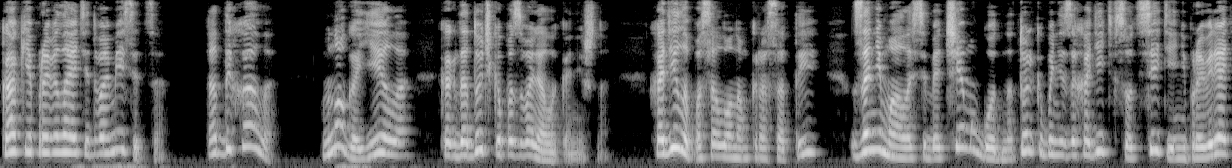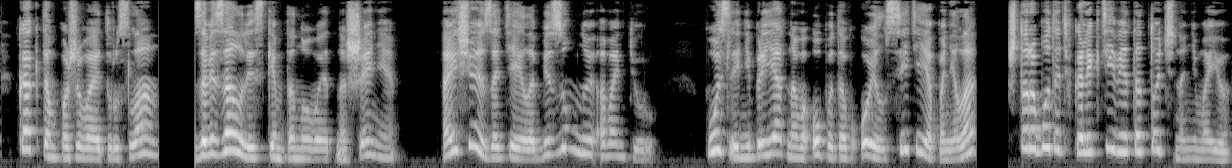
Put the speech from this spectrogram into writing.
Как я провела эти два месяца? Отдыхала. Много ела, когда дочка позволяла, конечно. Ходила по салонам красоты, занимала себя чем угодно, только бы не заходить в соцсети и не проверять, как там поживает Руслан, завязал ли с кем-то новые отношения. А еще я затеяла безумную авантюру. После неприятного опыта в Ойл-Сити я поняла, что работать в коллективе – это точно не мое.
